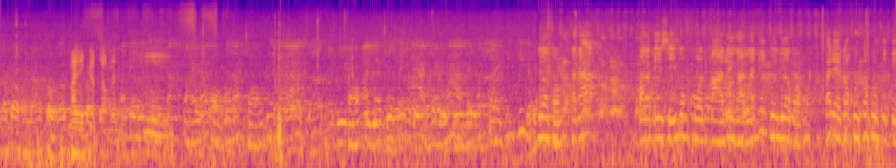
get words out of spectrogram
แล้วก็คณะสงฆ์ก็มาเกือบจบ ถ้าได้ยินเสียงตามสายแล้วออกมารับของด้วยนะของอาจจะดูไม่มากแต่ว่าเป็นน้ำใจที่ยิ่งเรือของคณะบารมี ศรีมงคลมาด้วยกัน และนี่คือเรือของพระเดชพระคุณพระครูกิติ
